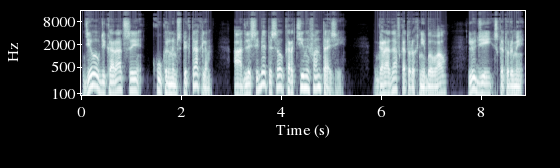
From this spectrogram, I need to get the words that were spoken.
делал декорации кукольным спектаклям, а для себя писал картины фантазии. Города, в которых не бывал, людей, с которыми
